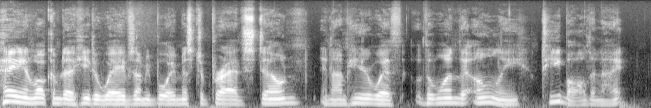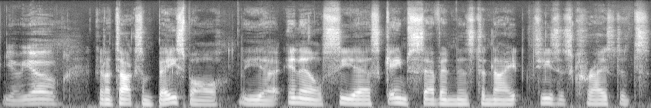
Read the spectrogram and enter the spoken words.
Hey, and welcome to Heat of Waves. I'm your boy, Mr. Brad Stone, and I'm here with the one, the only T-Ball tonight. Yo, yo. Gonna talk some baseball. The uh, NLCS Game Seven is tonight. Jesus Christ, it's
